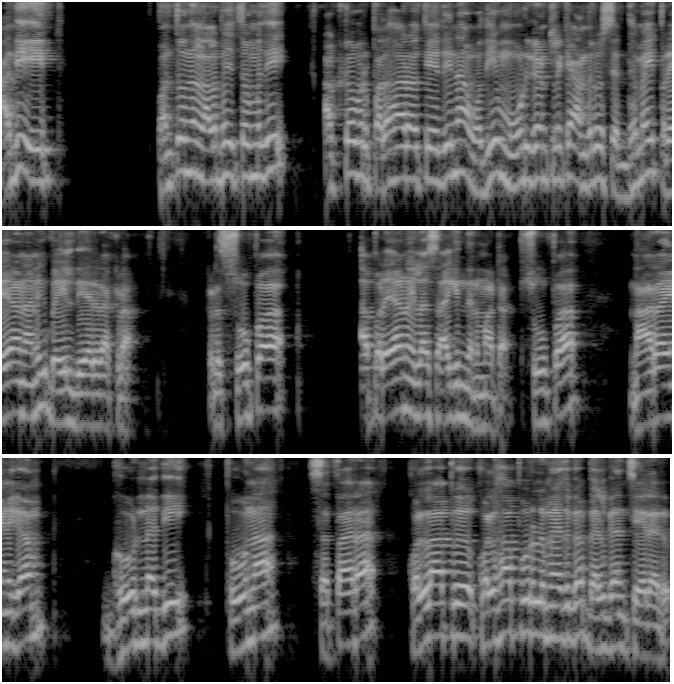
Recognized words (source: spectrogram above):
అది పంతొమ్మిది వందల నలభై తొమ్మిది అక్టోబర్ పదహారవ తేదీన ఉదయం మూడు గంటలకే అందరూ సిద్ధమై ప్రయాణానికి బయలుదేరారు అక్కడ. అక్కడ సూప ఆ ప్రయాణం ఇలా సాగింది అనమాట సూప నారాయణగాం ఘోడ్ నది పూనా సతారా కొల్లాపూ కొల్హాపూర్ల మీదుగా బెల్గాన్ చేరారు.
